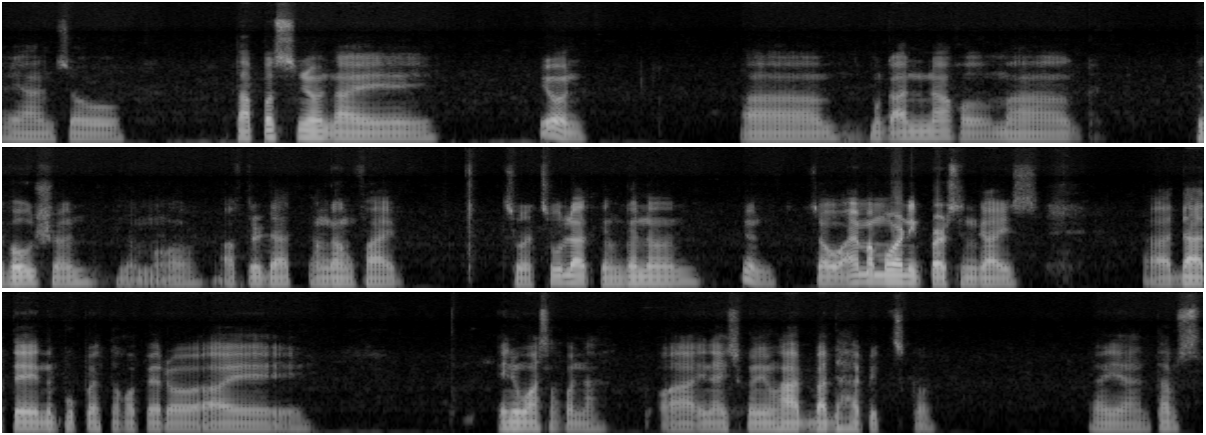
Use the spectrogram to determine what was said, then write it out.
Ayan, so tapos yun ay yun, um, mag-ano na ako, mag-devotion ng mga after that hanggang 5. Sulat-sulat, ganun ganon Yun. So, I'm a morning person, guys. Uh, dati, nagpupwet ako pero ay iniwasan ko na. Uh, inayos ko yung ha- bad habits ko. Ayan. Tapos,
